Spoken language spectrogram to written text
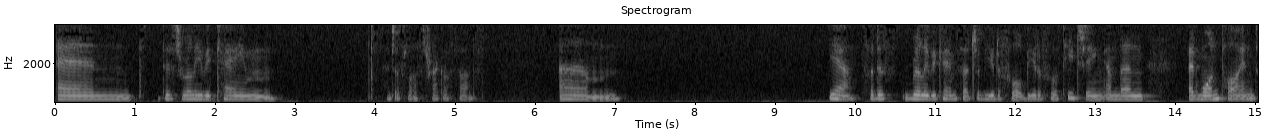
and this really became I just lost track of thoughts. Um, yeah, so this really became such a beautiful, beautiful teaching. And then at one point,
